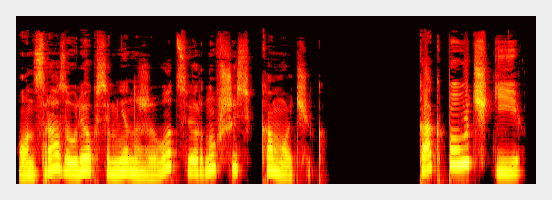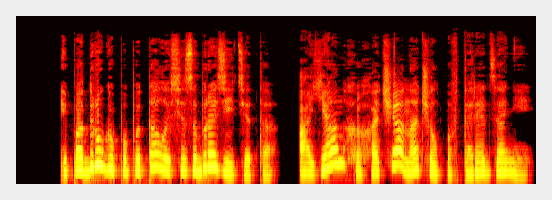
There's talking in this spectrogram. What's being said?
Он сразу улегся мне на живот, свернувшись в комочек. «Как паучки!» И подруга попыталась изобразить это, а Ян, хохоча, начал повторять за ней.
